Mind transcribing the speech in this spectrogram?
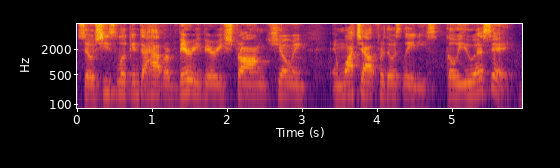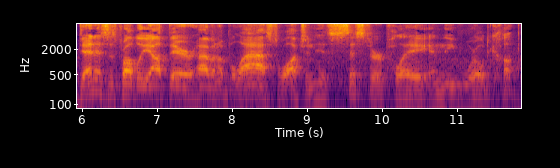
So she's looking to have a very, very strong showing. And watch out for those ladies. Go USA. Dennis is probably out there having a blast watching his sister play in the World Cup.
